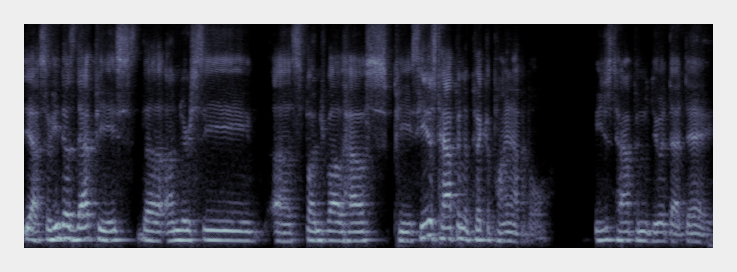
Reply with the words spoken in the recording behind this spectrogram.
Yeah, so he does that piece, the undersea uh, SpongeBob house piece. He just happened to pick a pineapple. He just happened to do it that day,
